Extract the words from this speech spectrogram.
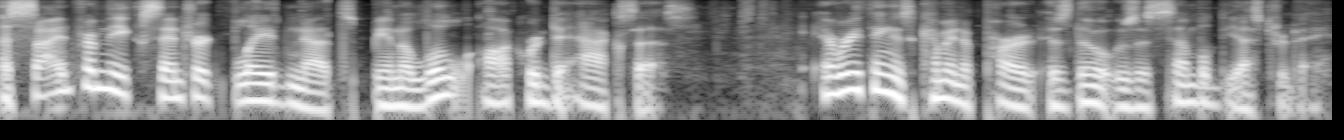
Aside from the eccentric blade nuts being a little awkward to access, everything is coming apart as though it was assembled yesterday.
